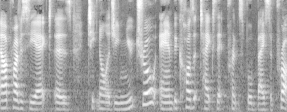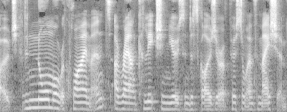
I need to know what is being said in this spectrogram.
our Privacy Act is technology neutral, and because it takes that principle based approach, the normal requirements around collection, use, and disclosure of personal information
